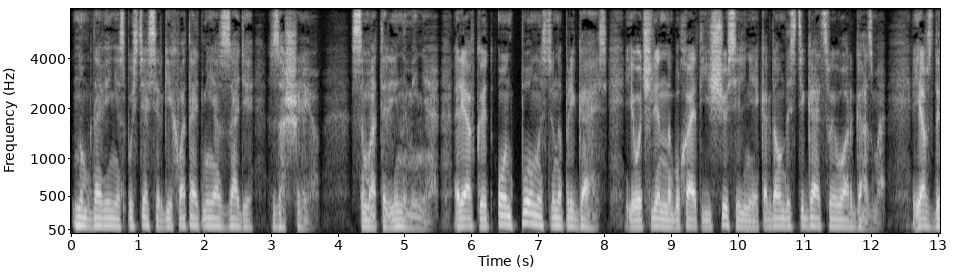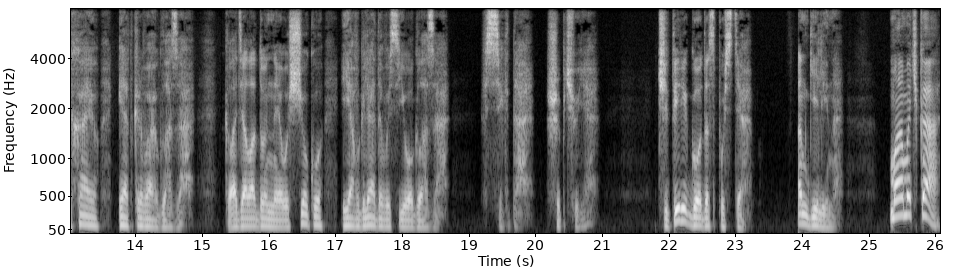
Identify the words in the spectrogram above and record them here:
но мгновение спустя Сергей хватает меня сзади за шею. «Смотри на меня!» — рявкает он, полностью напрягаясь. Его член набухает еще сильнее, когда он достигает своего оргазма. Я вздыхаю и открываю глаза. Кладя ладонь на его щеку, я вглядываюсь в его глаза — Всегда, шепчу я. Четыре года спустя. Ангелина. «Мамочка!»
